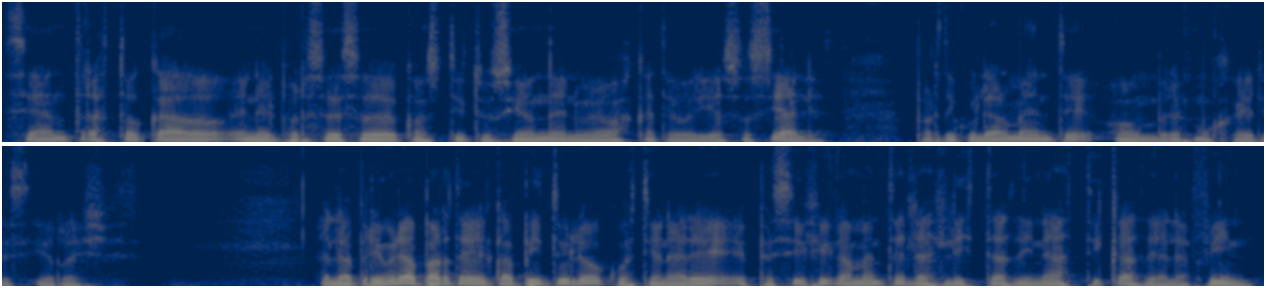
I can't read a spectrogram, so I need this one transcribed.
se han trastocado en el proceso de constitución de nuevas categorías sociales, particularmente hombres, mujeres y reyes. En la primera parte del capítulo cuestionaré específicamente las listas dinásticas de Alafín,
